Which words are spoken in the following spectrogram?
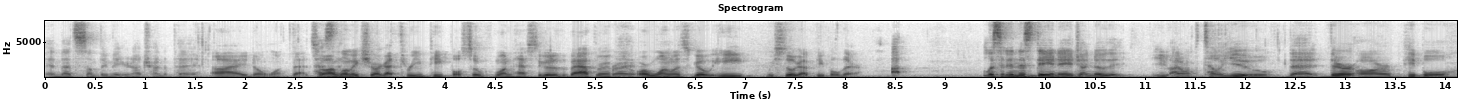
and that's something that you're not trying to pay. I don't want that. So Has I'm going to make sure I got three people. So if one has to go to the bathroom Right. or one wants to go eat, we still got people there. Listen, in this day and age, I know that you, I don't have to tell you that there are people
